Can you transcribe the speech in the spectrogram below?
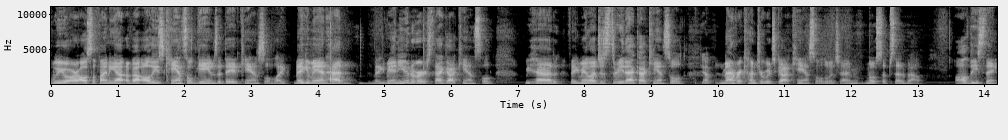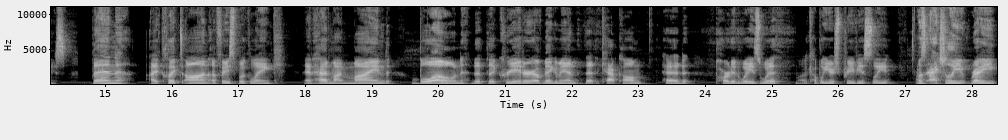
we are also finding out about all these canceled games that they had canceled. Like Mega Man had Mega Man Universe that got canceled. We had Mega Man Legends 3 that got canceled. Yep. Maverick Hunter which got canceled, which I'm most upset about. All these things. Then I clicked on a Facebook link and had my mind blown that the creator of Mega Man that Capcom had parted ways with a couple years previously was actually ready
